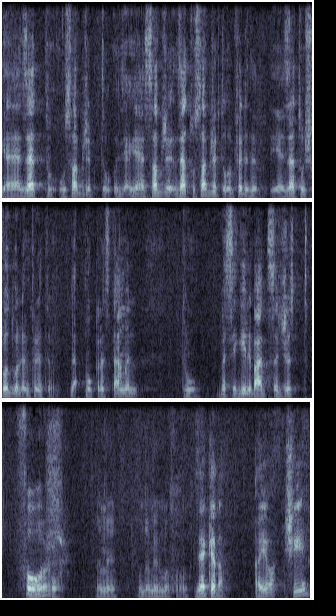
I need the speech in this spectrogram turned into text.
يا ذات وسبجكت يا سبجكت ذات وسبجكت وانفينيتيف يا ذات وشود والانفينيتيف لا ممكن أستعمل to بس يجي لي بعد suggest for for تمام. وضمير مفعول. زي كده. أيوه. she انت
